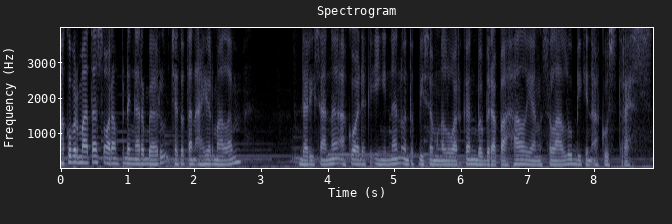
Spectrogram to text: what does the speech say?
Aku Permata seorang pendengar baru catatan akhir malam. Dari sana aku ada keinginan untuk bisa mengeluarkan beberapa hal yang selalu bikin aku stres.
